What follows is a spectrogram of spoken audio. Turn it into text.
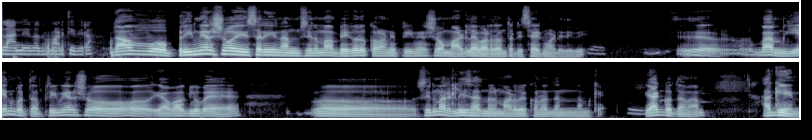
ಪ್ಲಾನ್ ಏನಾದರೂ ಮಾಡ್ತಿದ್ದೀರಾ? ನಾವು ಪ್ರೀಮಿಯರ್ ಶೋ ಈ ಸರಿ ನಮ್ಮ cinema Beguru colony premiere show ಮಾಡಲೇಬಾರ್ದು ಅಂತ ಡಿಸೈಡ್ ಮಾಡಿದ್ದೀವಿ ಮ್ಯಾಮ್ ಏನು ಗೊತ್ತಾ ಪ್ರೀಮಿಯರ್ ಶೋ ಯಾವಾಗಲೂ ಸಿನಿಮಾ ರಿಲೀಸ್ ಆದಮೇಲೆ ಮಾಡಬೇಕು ಅನ್ನೋದು ನನ್ನ ನಂಬಿಕೆ. ಯಾಕೆ ಗೊತ್ತಾ ಮ್ಯಾಮ್? ಅಗೇನ್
